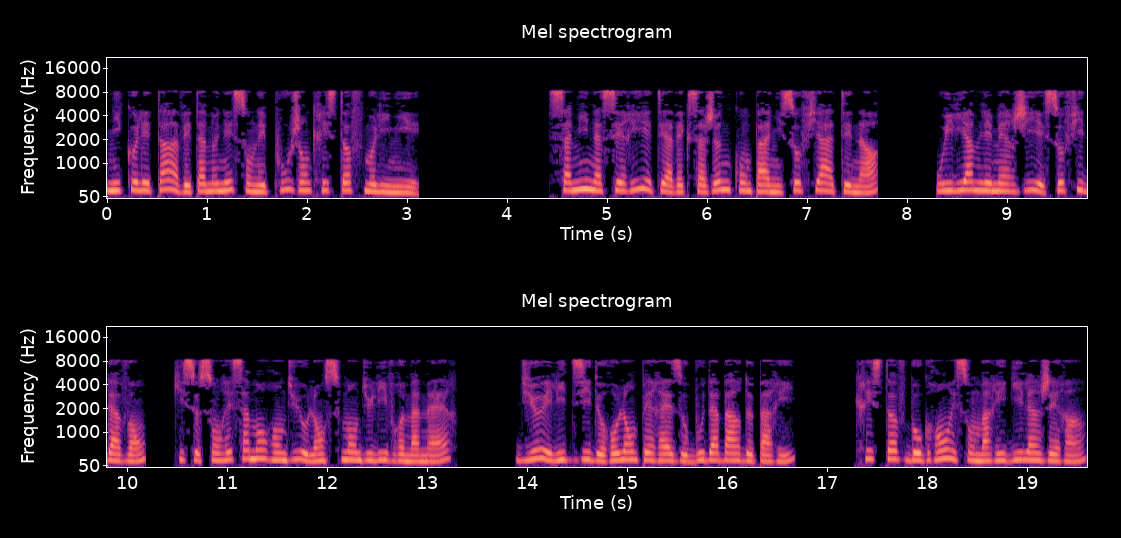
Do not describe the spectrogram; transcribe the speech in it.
Nicoletta avait amené son époux Jean-Christophe Molinier. Sami Nasseri était avec sa jeune compagne Sophia Athéna. William Lémergie et Sophie Davant, qui se sont récemment rendus au lancement du livre Ma mère, Dieu et Lizzie de Roland Pérez au Bouddha Bar de Paris, Christophe Beaugrand et son mari Guy Lingérin,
